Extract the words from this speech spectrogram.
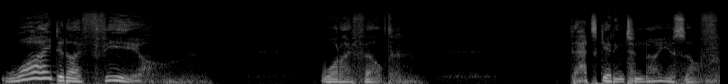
Why did I feel what I felt? That's getting to know yourself.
